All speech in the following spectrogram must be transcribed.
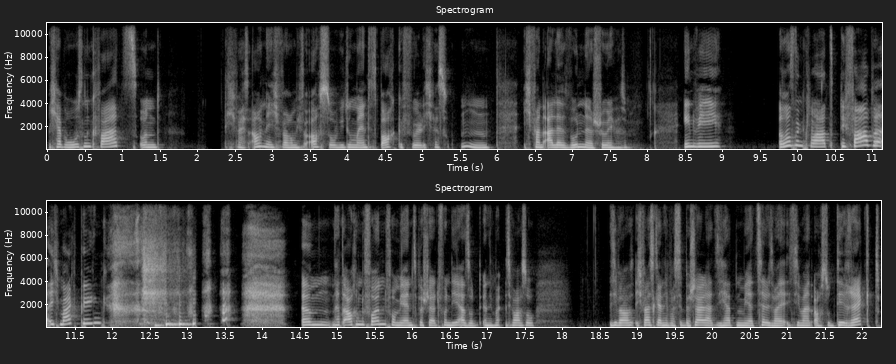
ich habe Rosenquarz und ich weiß auch nicht, warum ich auch so, wie du meintest, Bauchgefühl. Ich war so, hm, ich fand alle wunderschön. Ich war so, irgendwie Rosenquarz, die Farbe, ich mag pink. ähm, hat auch eine Freundin von mir eins bestellt von dir. Also sie war so, sie war, ich weiß gar nicht, was sie bestellt hat. Sie hat mir erzählt, weil sie meint auch so direkt,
